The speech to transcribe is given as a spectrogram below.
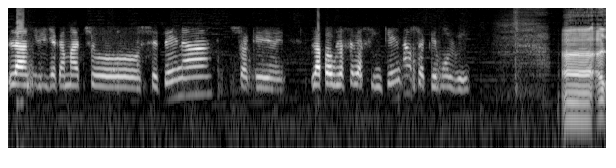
la Mireia Camacho setena, o sea que la Paula Cela cinquena, o sea que molt bé. Uh,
